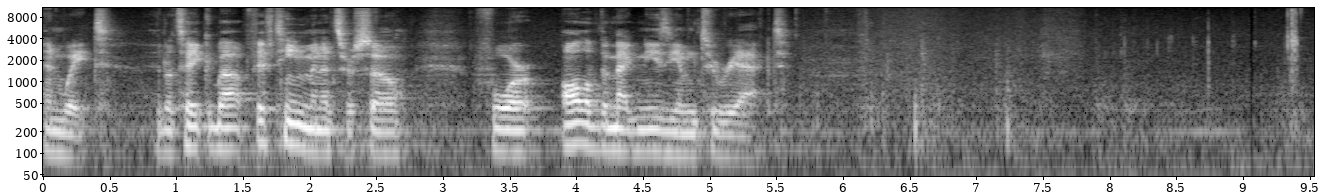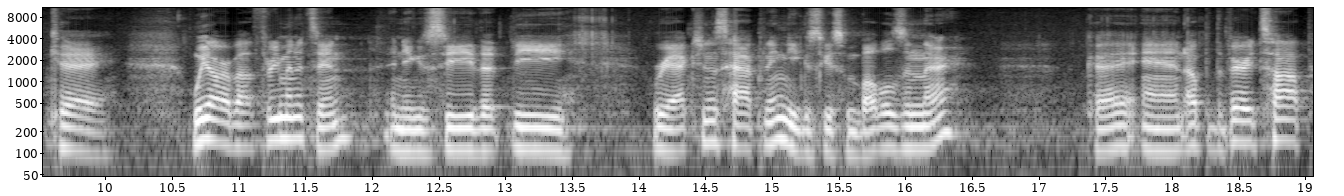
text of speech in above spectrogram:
and wait. It'll take about 15 minutes or so for all of the magnesium to react. Okay, we are about three minutes in and you can see that the reaction is happening. You can see some bubbles in there. Okay, and up at the very top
